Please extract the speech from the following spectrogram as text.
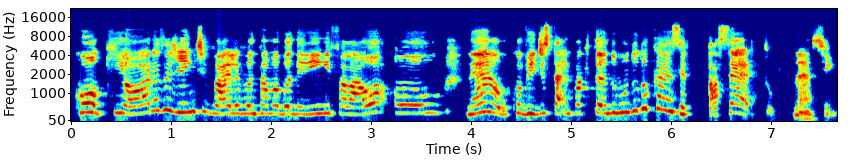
com que horas a gente vai levantar uma bandeirinha e falar, oh, oh, né, o Covid está impactando o mundo do câncer, tá certo, né, assim.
